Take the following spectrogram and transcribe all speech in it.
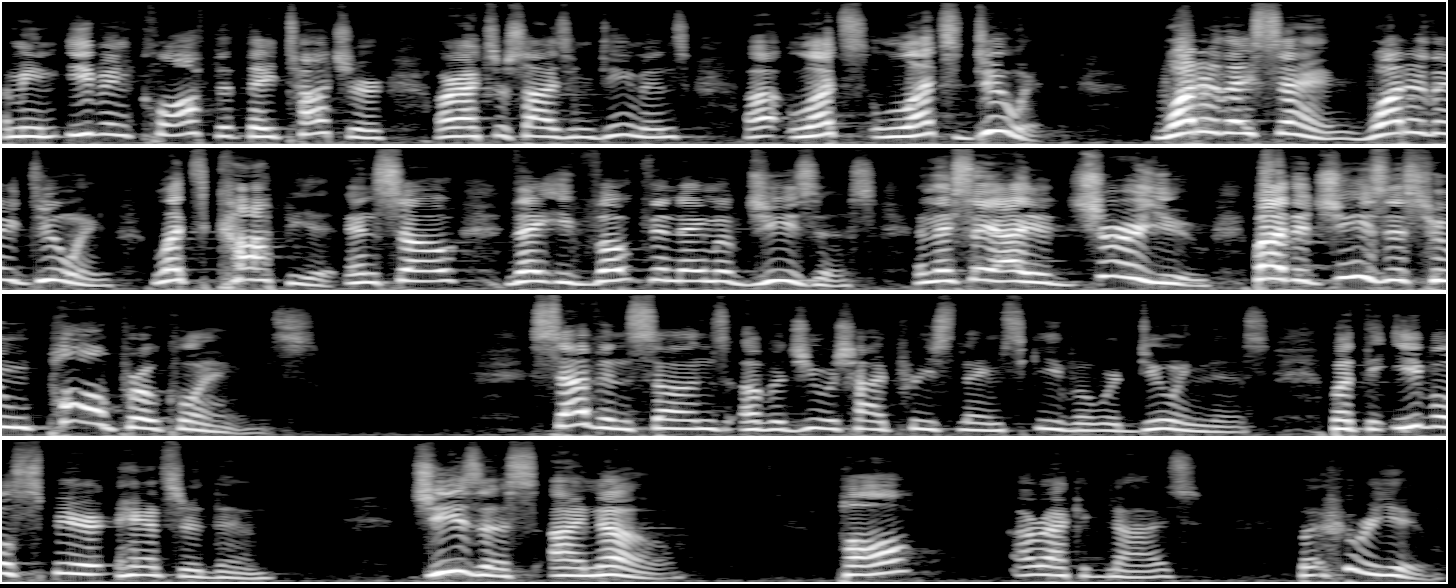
I mean, even cloth that they touch are, are exercising demons. Uh, let's, let's do it. What are they saying? What are they doing? Let's copy it. And so they evoke the name of Jesus and they say, I adjure you by the Jesus whom Paul proclaims. Seven sons of a Jewish high priest named Sceva were doing this, but the evil spirit answered them Jesus, I know. Paul, I recognize, but who are you?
